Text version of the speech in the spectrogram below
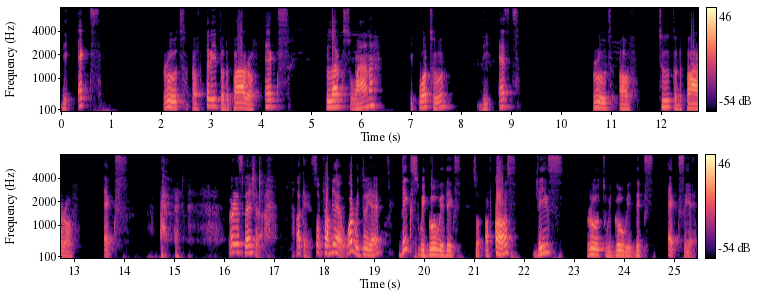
the x root of 3 to the power of x plus 1 equal to the x root of 2 to the power of x. Very special. Okay, so from here, what we do here, this we go with this. So of course, this root we go with this x here.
